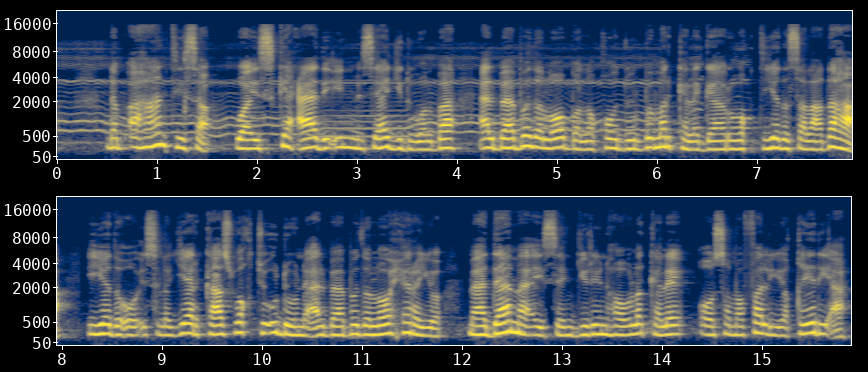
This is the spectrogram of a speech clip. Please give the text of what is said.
dhab ahaantiisa waa iska caadi in masaajid walba albaabada loo ballaqo durba marka la gaaro waqtiyada salaadaha iyada oo isla jeerkaas waqti u dhowna albaabada loo xirayo maadaama aysan jirin howlo kale oo samafal iyo qeyri ah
